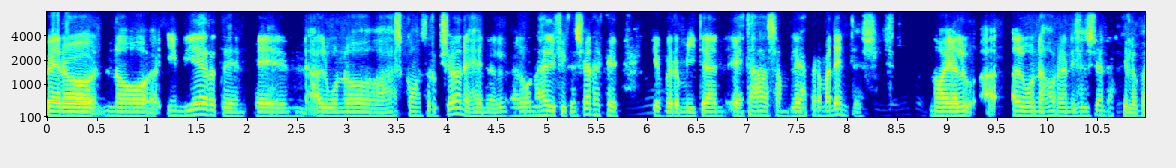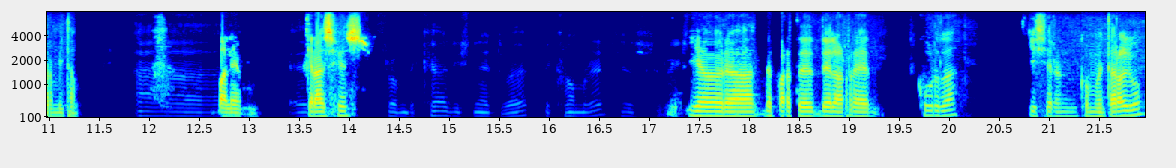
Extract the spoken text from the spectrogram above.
pero no invierten en algunas construcciones, en algunas edificaciones que, permitan estas asambleas permanentes. No hay algunas organizaciones que lo permitan. Vale, gracias. Y ahora, de parte de la red kurda, ¿quisieran comentar algo?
